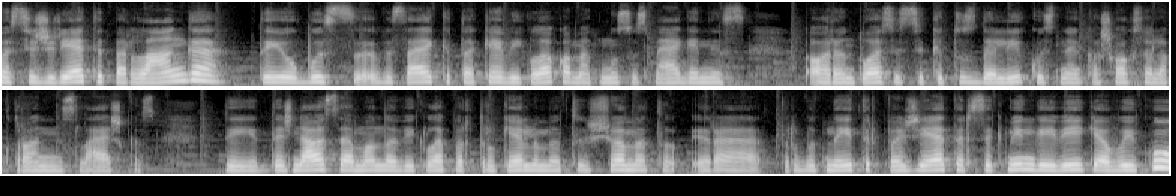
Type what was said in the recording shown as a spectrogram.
pasižiūrėti per langą, tai jau bus visai kitokia veikla, kuomet mūsų smegenys orientuosis į kitus dalykus, nei kažkoks elektroninis laiškas. Tai dažniausia mano veikla per traukėlių metu šiuo metu yra turbūt nait ir pažiūrėti, ar sėkmingai veikia vaikų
